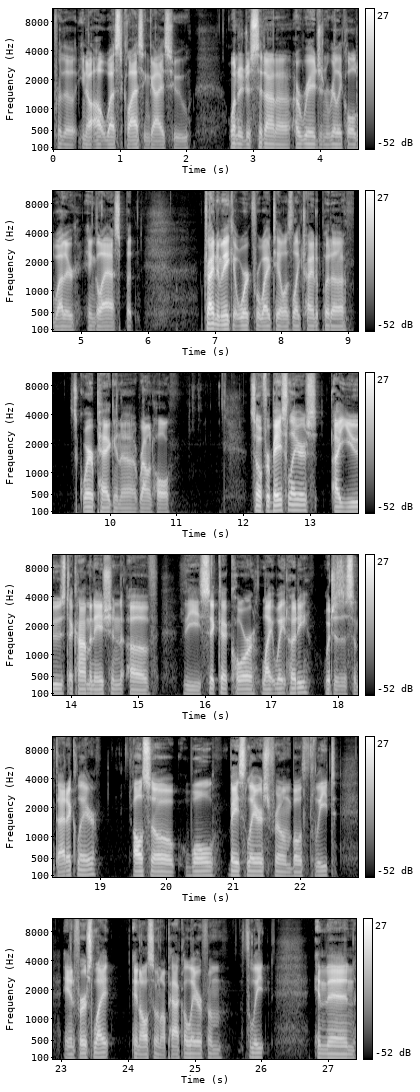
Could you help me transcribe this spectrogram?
for the you know out west classing guys who want to just sit on a, a ridge in really cold weather in glass. But trying to make it work for whitetail is like trying to put a square peg in a round hole. So for base layers, I used a combination of the Sitka Core lightweight hoodie, which is a synthetic layer, also wool base layers from both Fleet and First Lite, and also an alpaca layer from Fleet, and then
